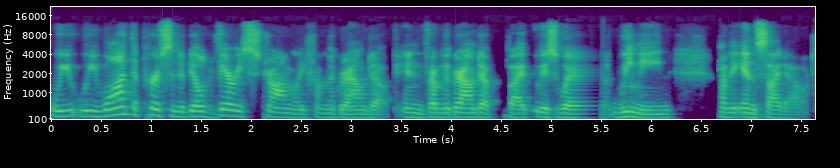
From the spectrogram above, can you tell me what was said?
we we want the person to build very strongly from the ground up and from the ground up by is what we mean from the inside out.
